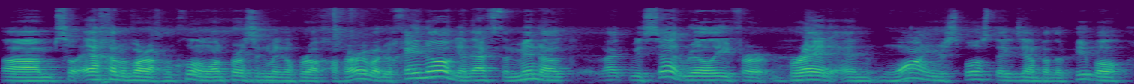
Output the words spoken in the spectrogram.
Um, so echad one person can make a bracha for everybody. and that's the minhag. Like we said, really for bread and wine, you're supposed to exempt other people.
